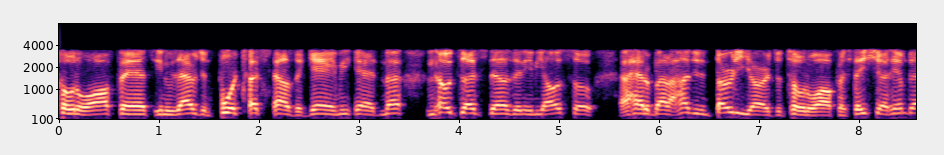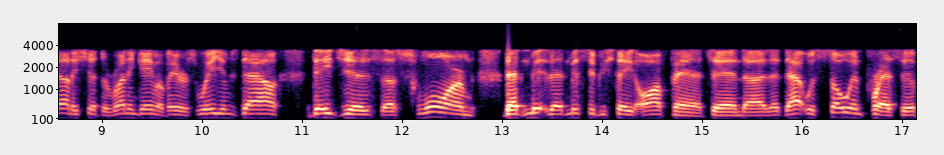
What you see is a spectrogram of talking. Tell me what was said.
total offense. He was averaging four touchdowns a game. He had no, no touchdowns, and he also uh, had about 130 yards of total offense. They shut him down. They shut the running game of Aeris Williams down. They just uh, swarmed that that Mississippi State offense, and uh, that that was so impressive.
